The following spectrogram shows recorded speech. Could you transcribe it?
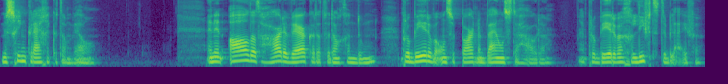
misschien krijg ik het dan wel. En in al dat harde werken dat we dan gaan doen, proberen we onze partner bij ons te houden. En proberen we geliefd te blijven.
